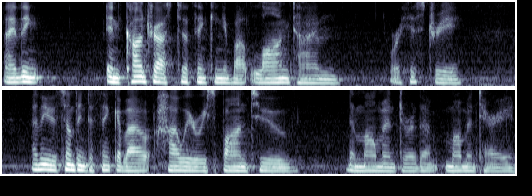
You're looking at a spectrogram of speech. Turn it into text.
And I think in contrast to thinking about long time or history, I think it's something to think about how we respond to the moment or the momentary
